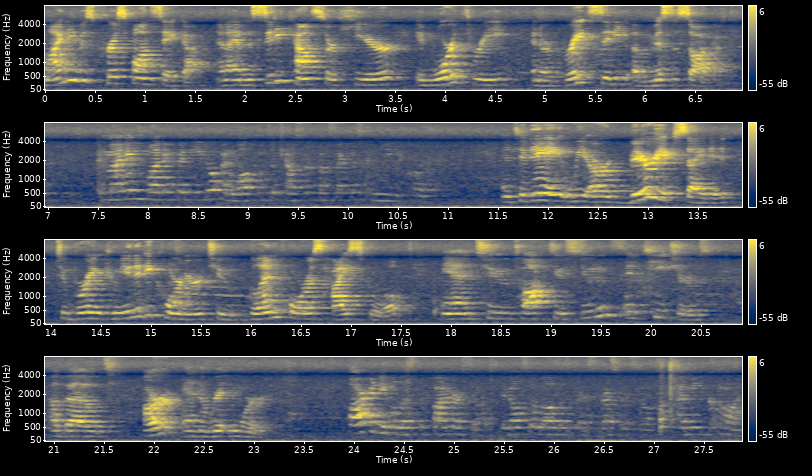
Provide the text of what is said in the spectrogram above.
my name is Chris Fonseca, and I am the City Councilor here in Ward 3 in our great city of Mississauga. And my name is Monica Nito, and welcome to Councilor Fonseca's Community Corner. And today we are very excited to bring Community Corner to Glenforest High School and to talk to students and teachers about art and the written word. Art enables us to find ourselves. It also allows us to express ourselves. I mean, come on.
